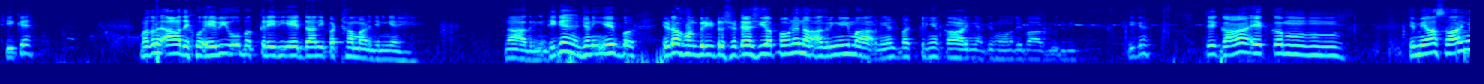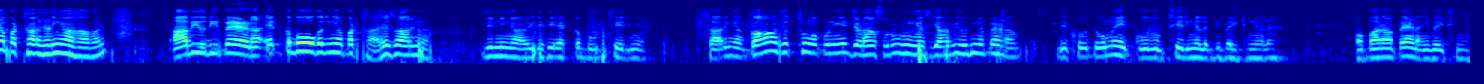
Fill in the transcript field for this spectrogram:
ਠੀਕ ਹੈ? ਮਤਲਬ ਆ ਦੇਖੋ, ਇਹ ਵੀ ਉਹ ਬੱਕਰੀ ਦੀ ਇਦਾਂ ਦੀ ਪੱਠਾ ਬਣ ਜਣੀਆਂ ਇਹ। ਨਾਗਰੀਆਂ, ਠੀਕ ਹੈ? ਜਣੀ ਇਹ ਜਿਹੜਾ ਹੁਣ ਬਰੀਡਰ ਛੱਡਿਆ ਸੀ, ਆਪਾਂ ਉਹਨੇ ਨਾਗਰੀਆਂ ਹੀ ਮਾਰਨੀਆਂ, ਬੱਕਰੀਆਂ ਕਾਲੀਆਂ ਤੇ ਹੋਣ ਦੇ ਬਾਵਜੂਦ ਵੀ। ਠੀਕ ਹੈ? ਤੇ ਗਾਂ ਇੱਕ ਜਿਵੇਂ ਆ ਸਾਰੀਆਂ ਪੱਠਾਂ ਜਿਹੜੀਆਂ ਆਹ ਵਾ ਆ ਵੀ ਉਹਦੀ ਭੈਣ ਆ, ਇੱਕ ਬੋਕ ਦੀਆਂ ਪੱਠਾਂ ਇਹ ਸਾਰੀਆਂ। ਜਿੰਨੀਆਂ ਵੀ ਦੇਖੀ, ਇੱਕ ਬੂਥੇ ਦੀਆਂ। ਸਾਰੀਆਂ ਗਾਂ ਜਿੱਥੋਂ ਆਪਣੀਆਂ ਜੜਾਂ ਸ਼ੁਰੂ ਹੋਈਆਂ ਸੀ ਆ ਵੀ ਉਹਦੀਆਂ ਭੈਣਾਂ। ਦੇਖੋ, ਦੋਵੇਂ ਇੱਕੋ ਬੂਥੇ ਦੀਆਂ ਲੱਗੀ ਬੈਠੀਆਂ, ਲੈ। ਉਹ 12 ਭੈਣਾਂ ਹੀ ਬੈਠੀਆਂ।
